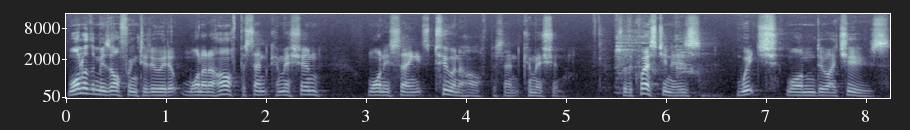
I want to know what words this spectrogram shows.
One of them is offering to do it at 1.5% commission. One is saying it's 2.5% commission. So the question is, which one do I choose?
